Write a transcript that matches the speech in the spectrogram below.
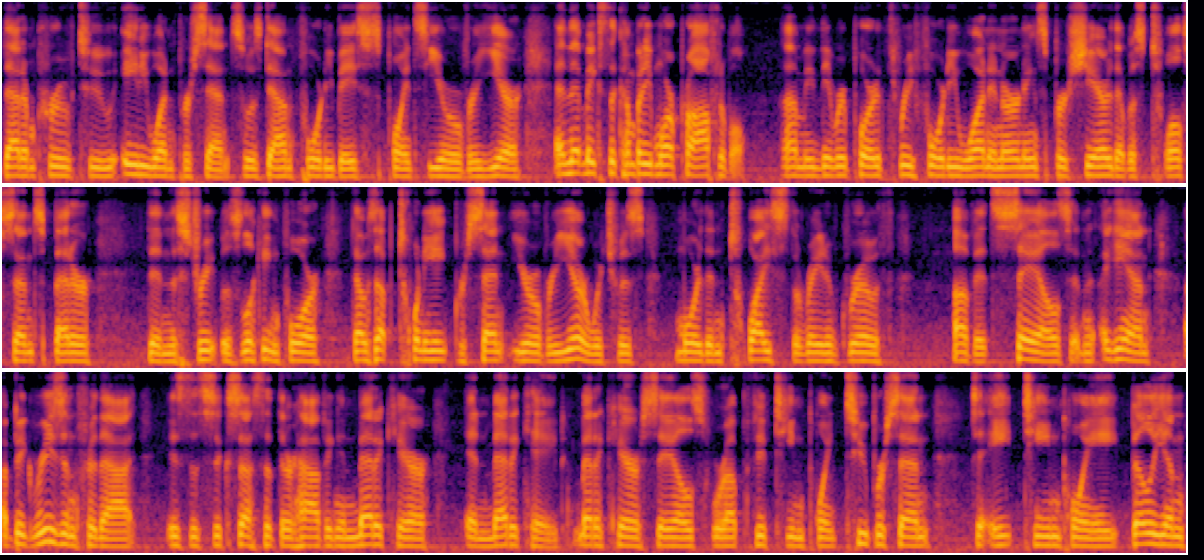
that improved to 81%, so it's down 40 basis points year over year, and that makes the company more profitable. I mean, they reported 341 in earnings per share. That was 12 cents better than the street was looking for. That was up 28% year over year, which was more than twice the rate of growth of its sales. And again, a big reason for that is the success that they're having in Medicare and Medicaid. Medicare sales were up 15.2% to 18.8 billion.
